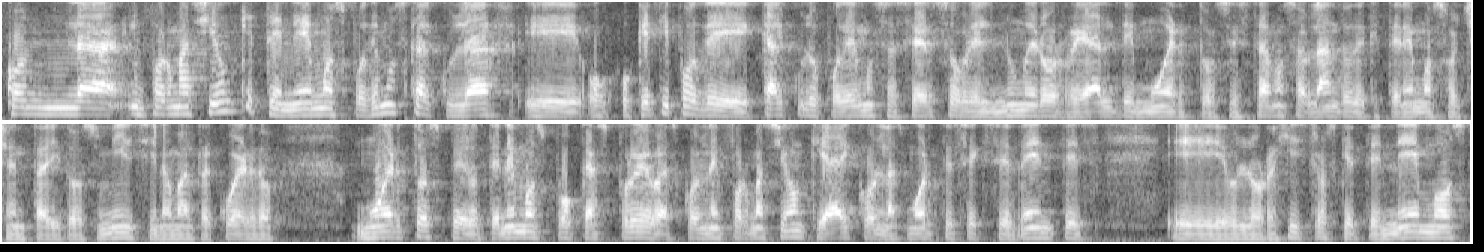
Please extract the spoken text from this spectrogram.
con la información que tenemos, ¿podemos calcular eh, o, o, qué tipo de cálculo podemos hacer sobre el número real de muertos? Estamos hablando de que tenemos 82 mil, si no mal recuerdo muertos, pero tenemos pocas pruebas. Con la información que hay, con las muertes excedentes, eh, los registros que tenemos,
